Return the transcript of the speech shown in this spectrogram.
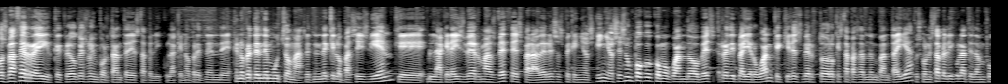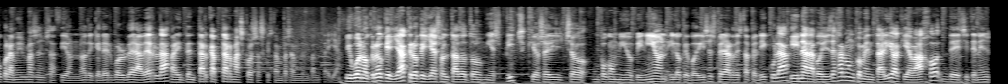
os va a hacer reír, que creo que es lo importante de esta película, que no pretende que no pretende mucho más, pretende que lo paséis bien, que la queráis ver más veces para ver esos pequeños guiños. Es un poco como cuando ves Ready Player One, que quieres ver todo lo que está pasando en pantalla, pues con esta película te da un poco la misma sensación, ¿no? De querer volver a verla para intentar captar más cosas que están pasando en pantalla. Y bueno, creo que ya, creo que ya he soltado todo mi speech, que os he dicho un poco mi opinión y lo que podéis esperar de esta película. Y nada, podéis dejarme un comentario aquí abajo de si tenéis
